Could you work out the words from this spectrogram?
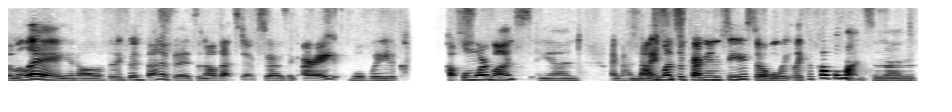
FMLA and all of the good benefits and all that stuff. So I was like, all right, we'll wait a couple more months. And I got nine months of pregnancy, so we'll wait like a couple months and then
